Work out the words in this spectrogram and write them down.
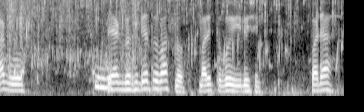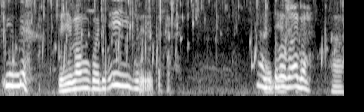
লাগবো। এক তো বাঁচলো বাড়ির তো বই লইছি। কয়টা? দেখি মামু কয়টা। এই হ্যাঁ।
